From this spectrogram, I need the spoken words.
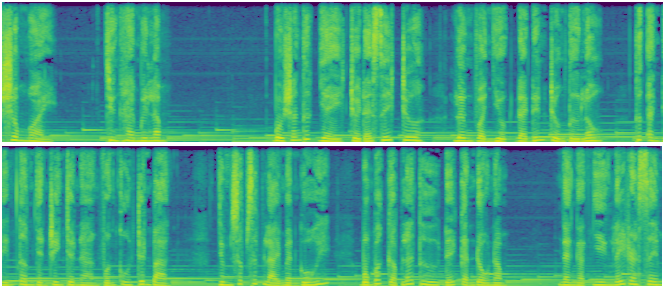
Sông ngoại, Chương 25 Buổi sáng thức dậy, trời đã xế trưa, Lân và Nhược đã đến trường từ lâu. Thức ăn điểm tâm dành riêng cho nàng vẫn còn trên bàn. Dung sắp xếp lại mền gối, Bỗng bắt gặp lá thư để cạnh đầu nằm. Nàng ngạc nhiên lấy ra xem,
